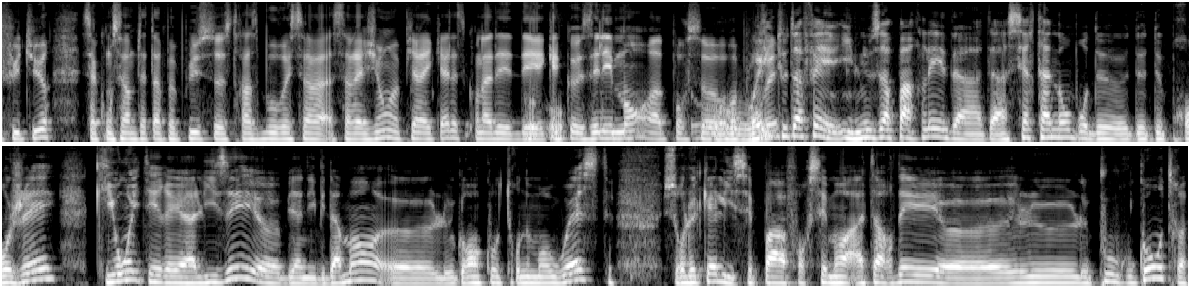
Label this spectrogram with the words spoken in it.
futur. Ça concerne peut-être un peu plus Strasbourg et sa, région. Pierre Ekel, est-ce qu'on a des, oh, oh. quelques éléments pour se replonger? Oui, tout à fait. Il nous a parlé d'un certain nombre de, projets qui ont été réalisés, bien évidemment. le grand contournement ouest, sur lequel il ne s'est pas forcément attardé le, le, pour ou contre,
